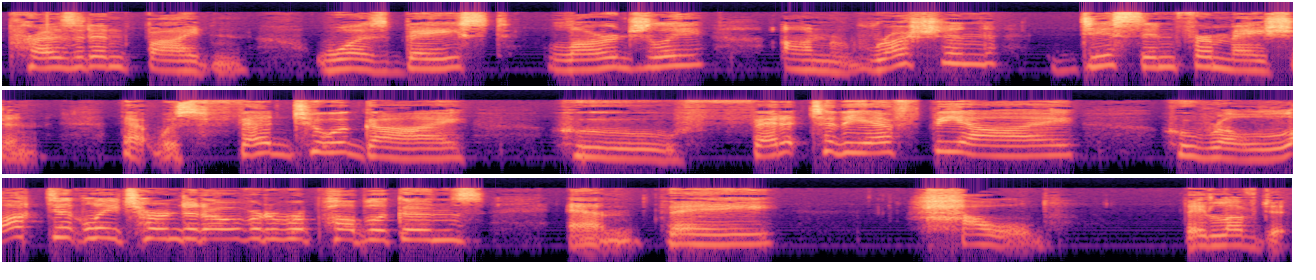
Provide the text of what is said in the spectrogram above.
President Biden was based largely on Russian disinformation that was fed to a guy who fed it to the FBI, who reluctantly turned it over to Republicans, and they howled. They loved it.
